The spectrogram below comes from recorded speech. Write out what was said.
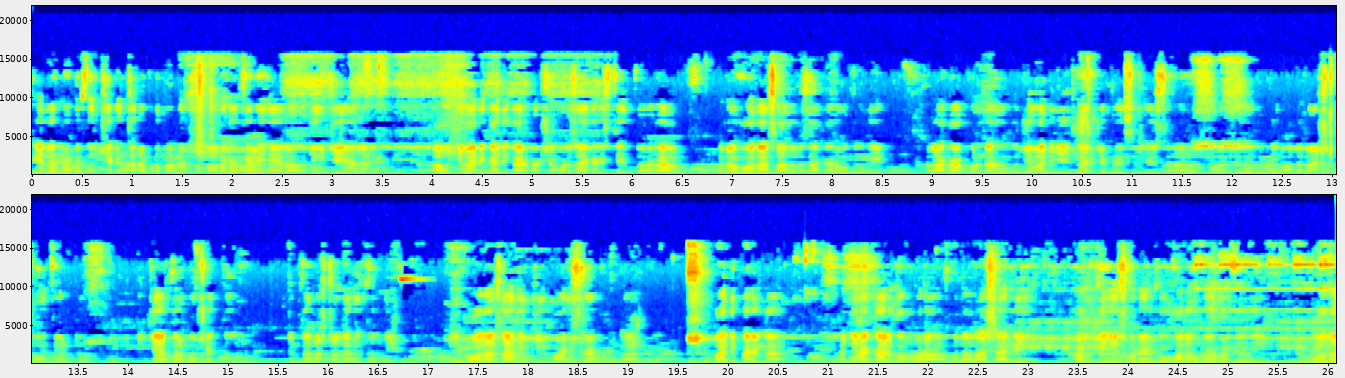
కేంద్ర ప్రభుత్వం చెల్లించినప్పుడు మన నిరసనలో తెలియజేయాలా ఉద్యమం చేయాలా? ఆ ఉద్యమానికి అధికార పక్షం కూడా సహకరిస్తే త్వరగా మన హోదా సాధన సహకారం అవుతుంది. అలా కాకుండా ఉద్యమాన్ని నీతికార్చే ప్రయత్నం చేస్తున్నారు ముఖ్యమంత్రి గారు. దీనివల్ల రాష్ట్ర భవిష్యత్తు విద్యార్థుల భవిష్యత్తు ఎంతో నష్టం జరుగుతుంది? ఈ హోదా సాధించి పారిశ్రామికంగా ఉపాధి పరంగా అన్ని రకాలుగా కూడా మన రాష్ట్రాన్ని అభివృద్ధి చేసుకోవడానికి హోదా ఉపయోగపడుతుంది. హోదా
